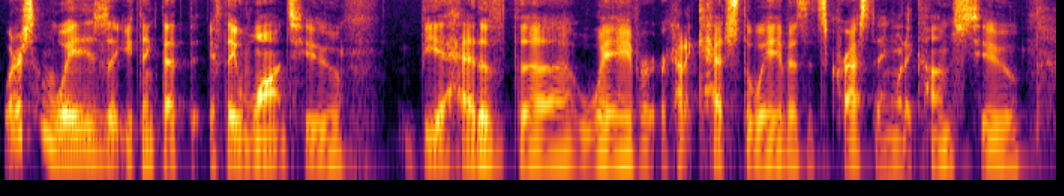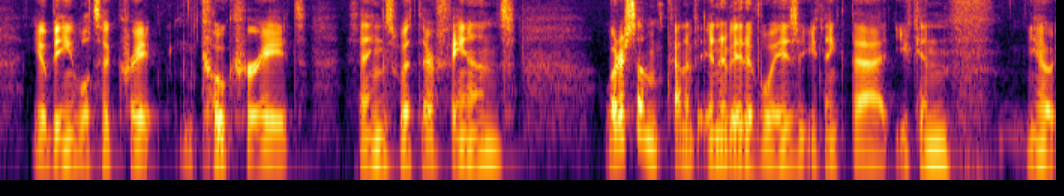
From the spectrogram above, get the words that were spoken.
what are some ways that you think that if they want to be ahead of the wave or, or kind of catch the wave as it's cresting when it comes to you know being able to create co-create things with their fans? What are some kind of innovative ways that you think that you can you know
